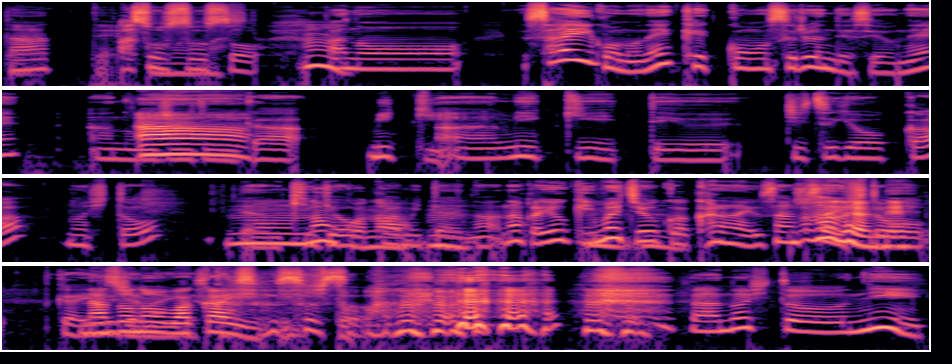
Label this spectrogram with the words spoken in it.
た。なってあそうそうそうう、うん。あのー最後のね結婚をするんですよね。あのジュディが。ミッキー。あーミッキーっていう実業家の人、うん起業家みたいな、うん。なんかよくいまいちよくわからない、うさん。くさい人がいるじゃないですか。謎の若い人そう そう。あの人に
